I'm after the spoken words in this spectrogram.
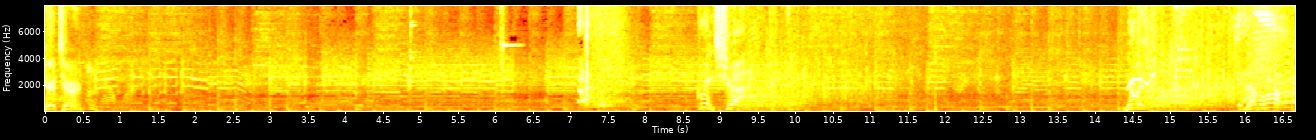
It's your turn. Ah. Great shot! Knew it! Level up!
